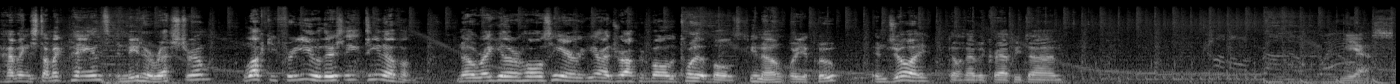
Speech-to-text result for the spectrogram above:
Having stomach pains and need a restroom? Lucky for you, there's 18 of them. No regular holes here. You gotta drop your ball in the toilet bowls. You know, where you poop. Enjoy. Don't have a crappy time. Yes.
